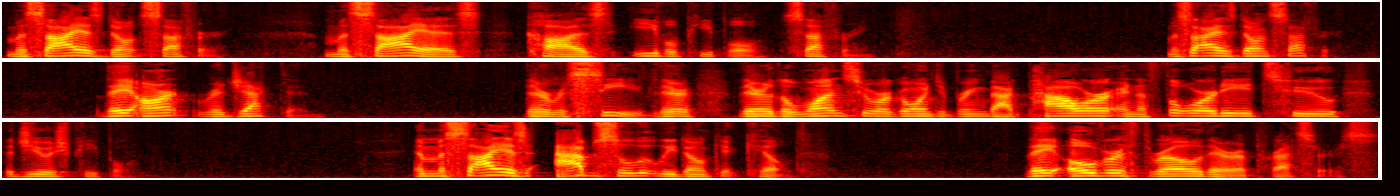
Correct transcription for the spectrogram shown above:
Messiahs don't suffer. Messiahs cause evil people suffering. Messiahs don't suffer. They aren't rejected. They're received. They're, they're the ones who are going to bring back power and authority to the Jewish people. And messiahs absolutely don't get killed, they overthrow their oppressors.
